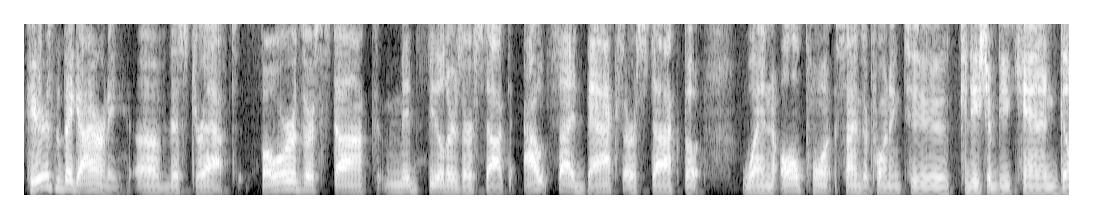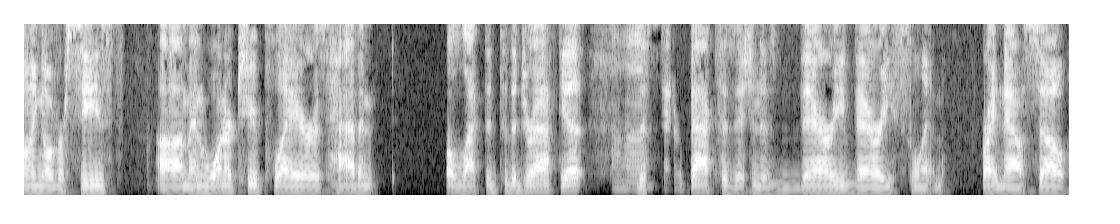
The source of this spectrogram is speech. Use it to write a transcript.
here's the big irony of this draft: forwards are stocked, midfielders are stocked, outside backs are stocked, but when all point, signs are pointing to Kadeisha Buchanan going overseas, um, and one or two players haven't elected to the draft yet, uh-huh. the center back position is very, very slim right now. So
